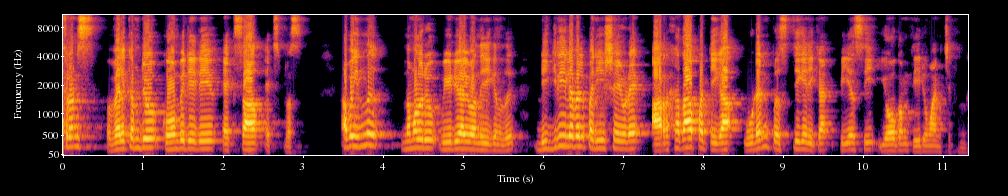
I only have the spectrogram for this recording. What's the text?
friends welcome to competitive exam express അപ്പോൾ ഇന്ന് നമ്മളൊരു വീഡിയോ ആയി വന്നിരിക്കുന്നത് ഡിഗ്രി ലെവൽ പരീക്ഷയുടെ അർഹതാ പട്ടിക ഉടൻ പ്രസിദ്ധീകരിക്കാൻ പി എസ് സി യോഗം തീരുമാനിച്ചിട്ടുണ്ട്.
